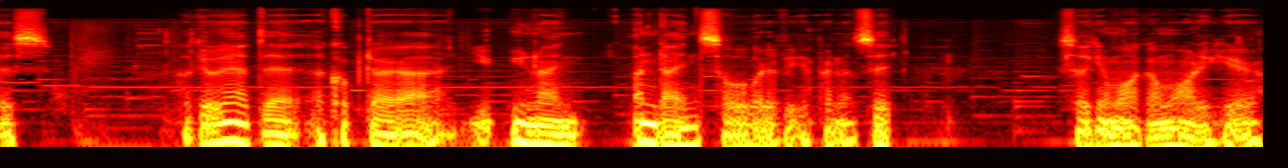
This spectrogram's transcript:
This. Okay, we're gonna have to equip our uh, Undying, Undying Soul, whatever you pronounce it, so we can walk on water here.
